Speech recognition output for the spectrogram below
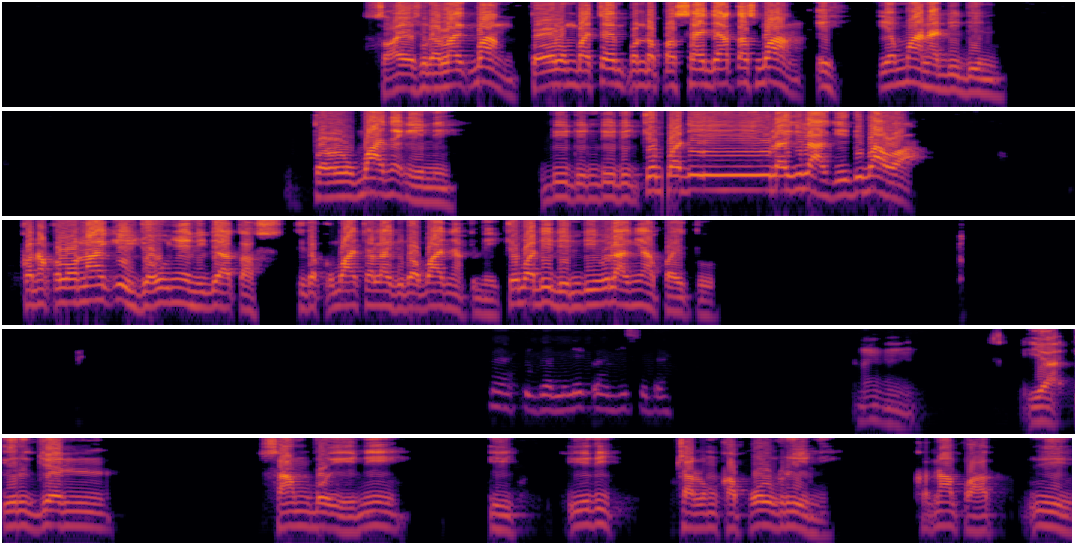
Saya sudah like bang, tolong bacain pendapat saya di atas bang. Eh, yang mana Didin? Terlalu banyak ini. Didin, Didin. Coba diulangi lagi di bawah. Karena kalau naik hijaunya ini di atas. Tidak kebaca lagi, udah banyak ini. Coba Didin, diulangi apa itu? Nah, tiga menit lagi sudah. Hmm. Ya, Irjen Sambo ini, i- ini calon Kapolri nih. Kenapa? Ih,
